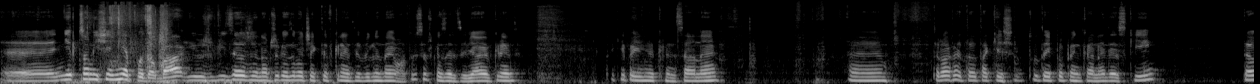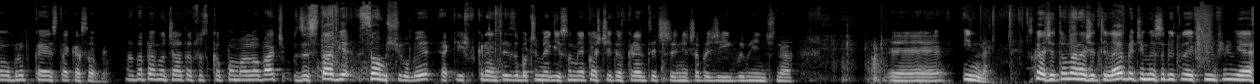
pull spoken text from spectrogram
E, nie, co mi się nie podoba, już widzę, że na przykład zobaczcie jak te wkręty wyglądają. O, tu jest na przykład zardzewiały wkręt. Takie pewnie wykręcane. Trochę to takie tutaj popękane deski. Ta obróbka jest taka sobie. No na pewno trzeba to wszystko pomalować. W zestawie są śruby, jakieś wkręty. Zobaczymy jakie są jakości te wkręty, czy nie trzeba będzie ich wymienić na e, inne. Słuchajcie, to na razie tyle. Będziemy sobie tutaj w tym filmie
